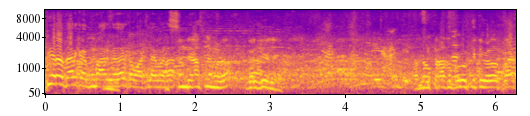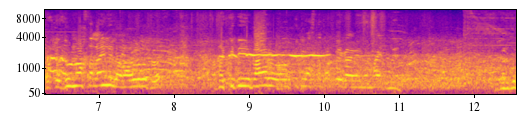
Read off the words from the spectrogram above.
फिरदार का मारण्यासारखा वाटलाय मला. संडे असल्यामुळं गर्दी लवकर आता बघू किती वेळ बाहेर पडतो दोन वाजता लाईनीला लागलं होतं. आता किती बाहेर किती वाजता पडतोय काय माहीत नाही. गर्दी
